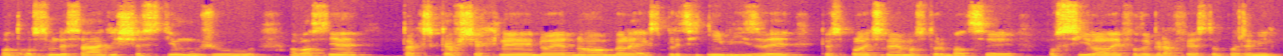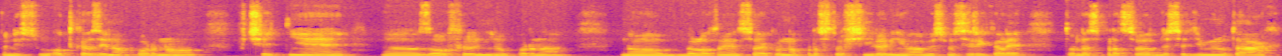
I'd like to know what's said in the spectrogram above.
od 86 mužů a vlastně takřka všechny do jednoho byly explicitní výzvy ke společné masturbaci, posílali fotografie stopořených penisů, odkazy na porno, včetně uh, zoofilního porna. No, bylo to něco jako naprosto šíleného a my jsme si říkali, tohle zpracovat v deseti minutách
